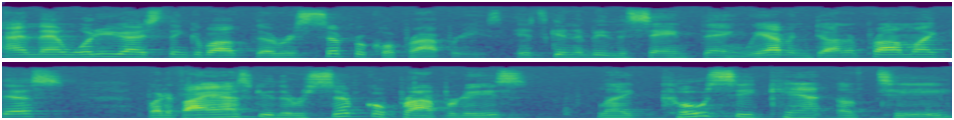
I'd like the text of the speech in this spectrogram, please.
And then what do you guys think about the reciprocal properties? It's going to be the same thing. We haven't done a problem like this, but if I ask you the reciprocal properties, like cosecant of t,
